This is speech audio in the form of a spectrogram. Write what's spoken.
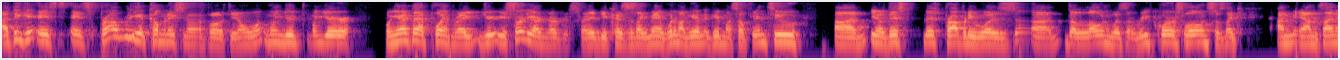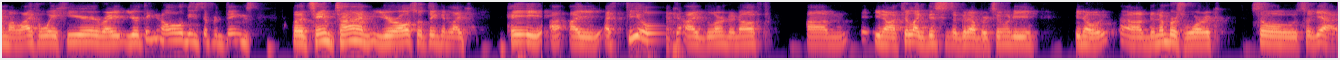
I think it's it's probably a combination of both. You know, when you're when you're when you're at that point, right? You're, you certainly are nervous, right? Because it's like, man, what am I going to get myself into? um, you know, this this property was uh, the loan was a recourse loan, so it's like I mean, I'm signing my life away here, right? You're thinking all these different things, but at the same time, you're also thinking like, hey, I I feel like I've learned enough. Um, you know, I feel like this is a good opportunity. You know, uh, the numbers work. So so yeah,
